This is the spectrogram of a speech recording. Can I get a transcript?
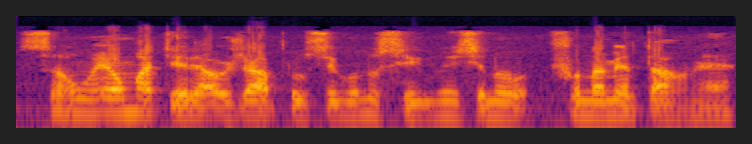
são, é um material já para o segundo ciclo do ensino fundamental. Né?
